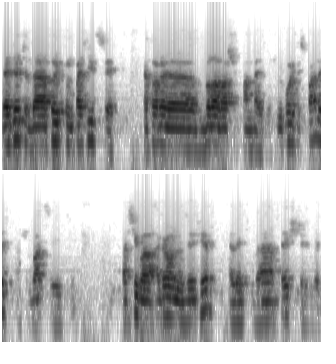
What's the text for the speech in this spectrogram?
дойдете до той композиции, которая была в ваших фантазиях. Не бойтесь падать, ошибаться и идти. Спасибо огромное за эфир. Олег, до встречи через неделю.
